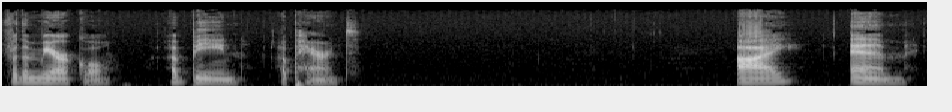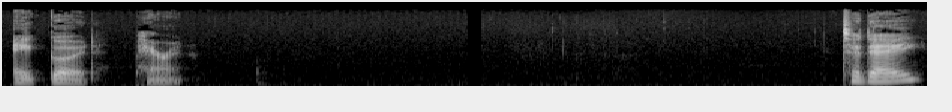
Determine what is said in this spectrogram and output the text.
for the miracle of being a parent. I am a good parent. Today,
